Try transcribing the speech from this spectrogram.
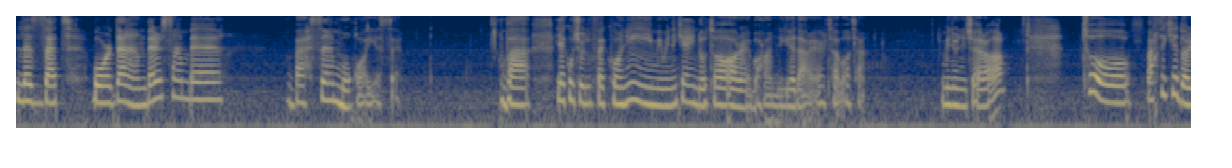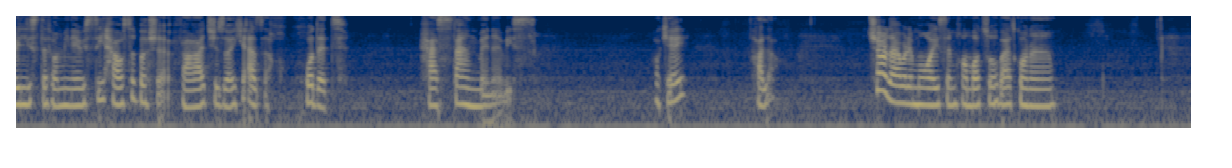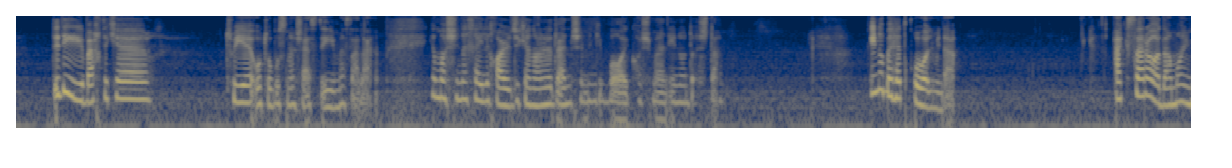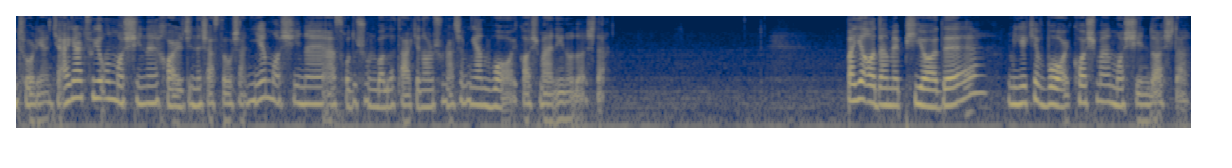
لذت بردن برسم به بحث مقایسه و یه کوچولو فکر کنی می‌بینی که این دوتا آره با هم دیگه در ارتباطن می‌دونی چرا؟ تو وقتی که داری لیستتو می‌نویسی حواست باشه فقط چیزایی که از خودت هستن بنویس اوکی؟ حالا چرا درباره مقایسه می‌خوام باید صحبت کنم؟ دیدی وقتی که توی اتوبوس نشستی مثلا. یه ماشین خیلی خارجی کنار رد میشه میگی وای کاش من اینو داشتم. اینو بهت قول میدم. اکثر آدما اینطورین که اگر توی اون ماشین خارجی نشسته باشن یه ماشین از خودشون بالاتر کنارشون رد میگن وای کاش من اینو داشتم. و یه آدم پیاده میگه که وای کاش من ماشین داشتم.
